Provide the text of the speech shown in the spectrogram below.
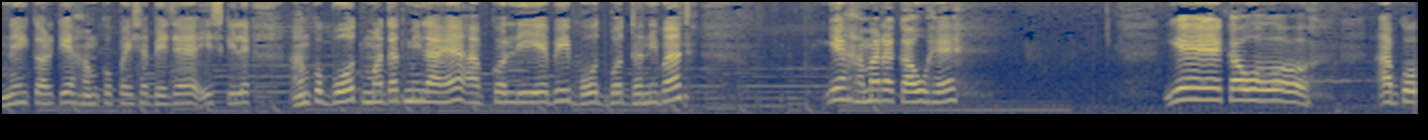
नहीं करके हमको पैसा भेजा है, इसके लिए हमको बहुत मदद मिला है। आपको लिए भी बहुत बहुत धन्यवाद। ये हमारा काऊ है। ये काऊ, आपको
